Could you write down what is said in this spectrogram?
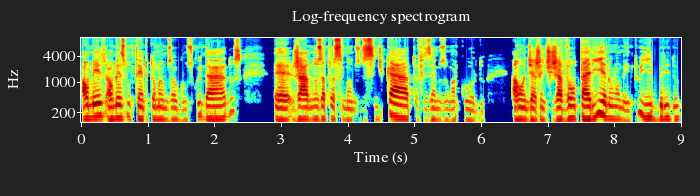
ao, mes ao mesmo tempo, tomamos alguns cuidados. É, já nos aproximamos do sindicato, fizemos um acordo onde a gente já voltaria no momento híbrido.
